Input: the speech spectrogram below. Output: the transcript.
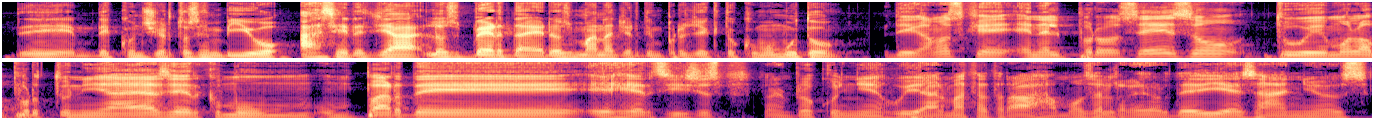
de, conciertos en vivo a ser ya los verdaderos managers de un proyecto? ¿Cómo mutó? Digamos que en el proceso tuvimos la oportunidad de hacer como un, par de ejercicios, pues, por ejemplo con Ñejo y Almata trabajamos alrededor de 10 años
